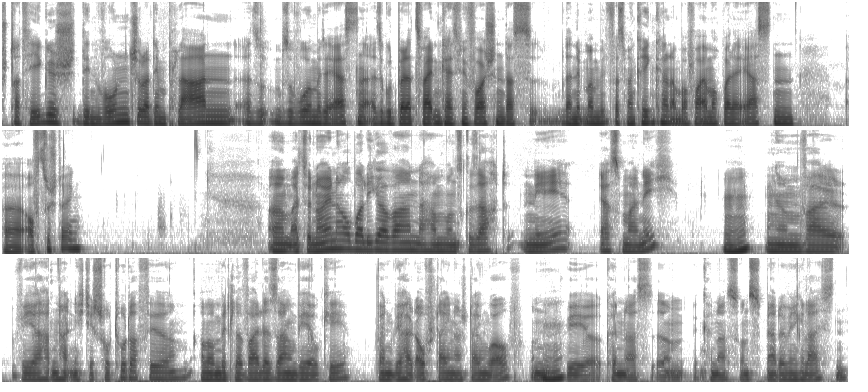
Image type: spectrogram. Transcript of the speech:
strategisch den Wunsch oder den Plan, also sowohl mit der ersten, also gut, bei der zweiten kann ich mir vorstellen, dass da nimmt man mit, was man kriegen kann, aber vor allem auch bei der ersten äh, aufzusteigen? Ähm, als wir neu in der Oberliga waren, da haben wir uns gesagt, nee, erstmal nicht. Mhm. Ähm, weil wir hatten halt nicht die Struktur dafür, aber mittlerweile sagen wir, okay, wenn wir halt aufsteigen, dann steigen wir auf und mhm. wir können das, ähm, wir können das uns mehr oder weniger leisten.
